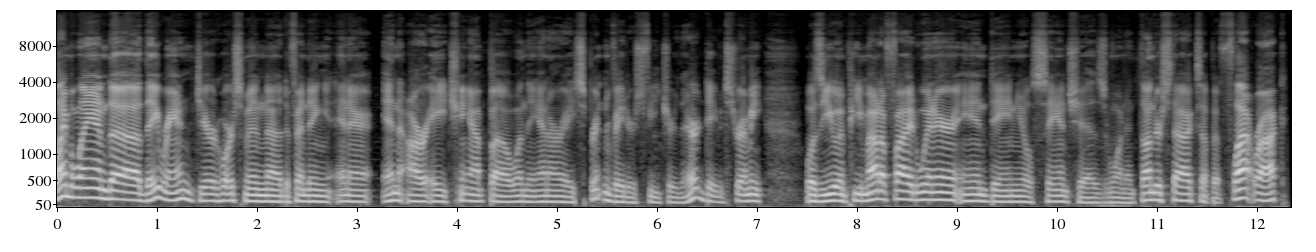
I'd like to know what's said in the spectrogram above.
Limaland uh, they ran. Jared Horstman uh, defending NR- NRA champ uh, won the NRA Sprint Invaders feature there. David Stremme was a UMP modified winner, and Daniel Sanchez won in Thunderstocks up at Flat Rock.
